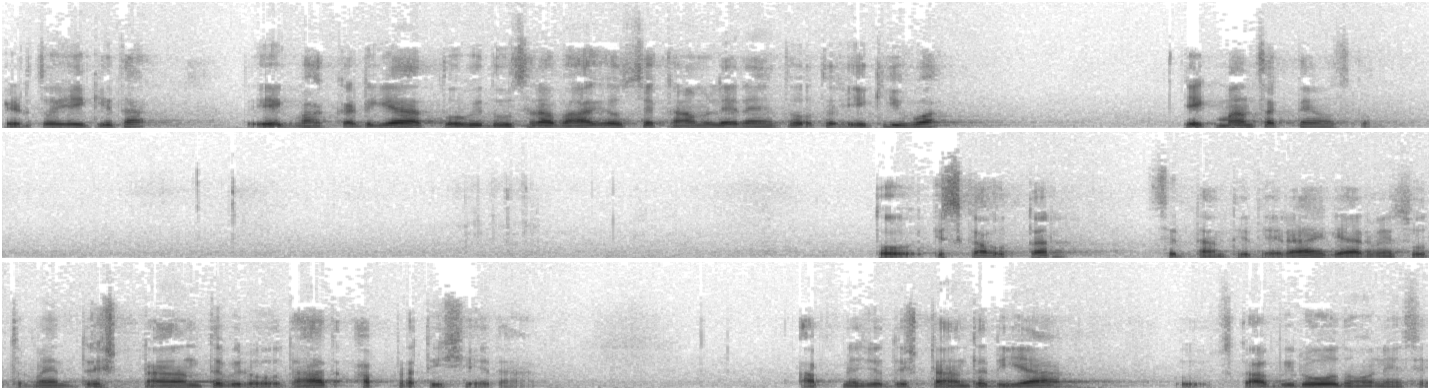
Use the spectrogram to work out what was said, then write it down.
पेड़ तो एक ही था। एक भाग कट गया तो भी दूसरा भाग है, उससे काम ले रहे हैं तो तो एक ही हुआ। एक मान सकते हैं उसको। तो इसका उत्तर सिद्धांति दे रहा है, ग्यारहवें सूत्र में, दृष्टांत विरोधात अप्रतिषेधा। आपने जो दृष्टांत दिया, उसका विरोध होने से,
